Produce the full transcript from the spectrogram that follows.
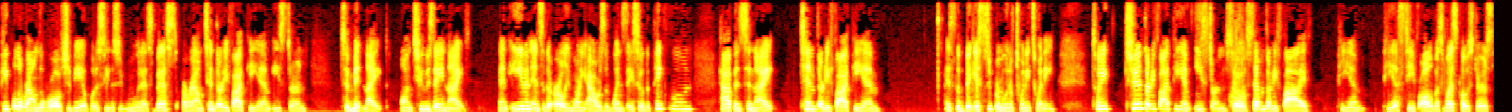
People around the world should be able to see the supermoon at its best around 10:35 p.m. Eastern to midnight on Tuesday night, and even into the early morning hours of Wednesday. So the pink moon happens tonight, 10:35 p.m. It's the biggest supermoon of 2020. 20, 10:35 p.m. Eastern, so 7:35 p.m. PST for all of us West Coasters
